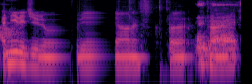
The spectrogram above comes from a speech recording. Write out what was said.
I needed you to be honest, but it's all right.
